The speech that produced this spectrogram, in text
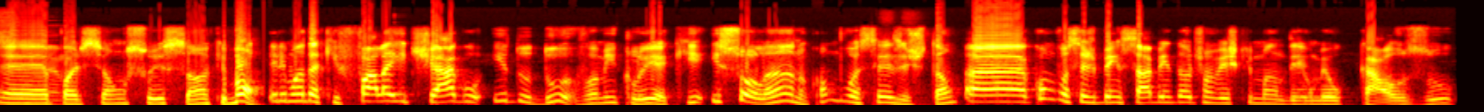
é, é. É, pode ser um suição aqui. Bom, ele manda aqui, fala aí, Thiago e Dudu, vou me incluir aqui. E Solano, como vocês estão? Ah, como vocês bem sabem, da última vez que mandei o meu causo,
